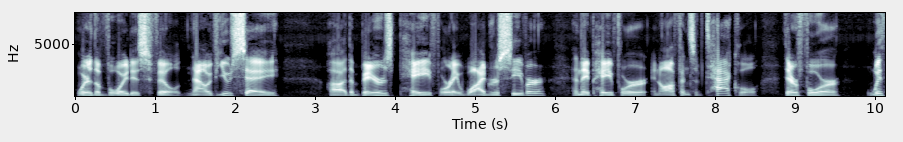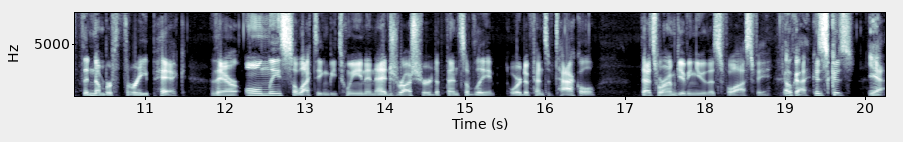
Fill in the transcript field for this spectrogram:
where the void is filled. Now, if you say uh, the Bears pay for a wide receiver and they pay for an offensive tackle, therefore, with the number three pick, they're only selecting between an edge rusher defensively or a defensive tackle. That's where I'm giving you this philosophy. Okay. Because because Yeah.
